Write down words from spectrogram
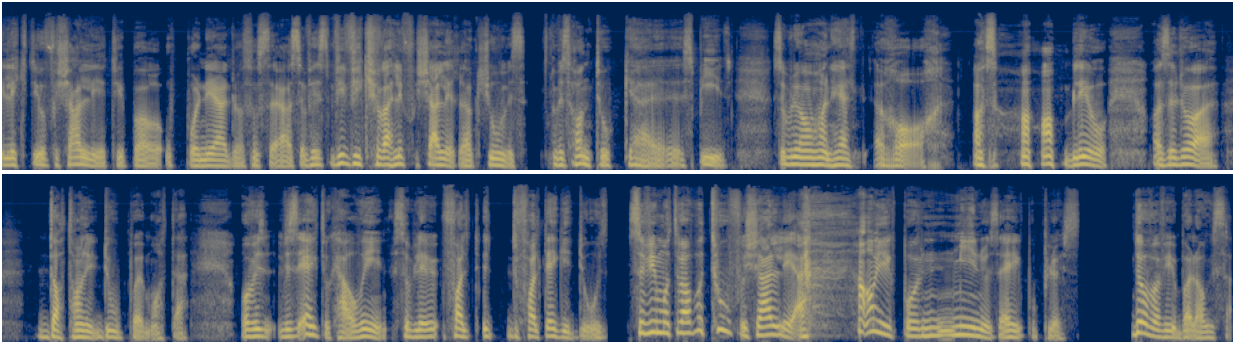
Vi likte jo forskjellige typer opp og ned og sånn. Så altså, hvis, vi fikk jo veldig forskjellig reaksjon. Hvis, hvis han tok eh, speed, så ble han helt rar. Altså, han ble jo Altså, da datt han i do, på en måte. Og hvis, hvis jeg tok heroin, så ble, falt, falt jeg i do. Så vi måtte være på to forskjellige. Han gikk på minus, og jeg gikk på pluss. Da var vi i balanse.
